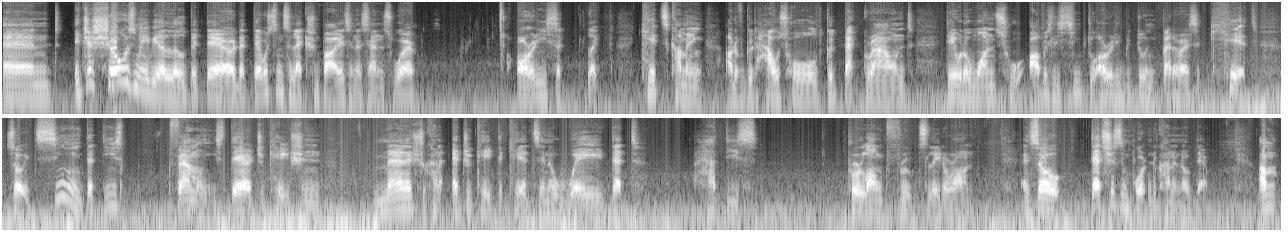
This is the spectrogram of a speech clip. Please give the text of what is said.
And it just shows maybe a little bit there that there was some selection bias in a sense where already like kids coming out of a good household, good background, they were the ones who obviously seemed to already be doing better as a kid. So it seemed that these families, their education, managed to kind of educate the kids in a way that had these prolonged fruits later on. And so that's just important to kind of note there. Um,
